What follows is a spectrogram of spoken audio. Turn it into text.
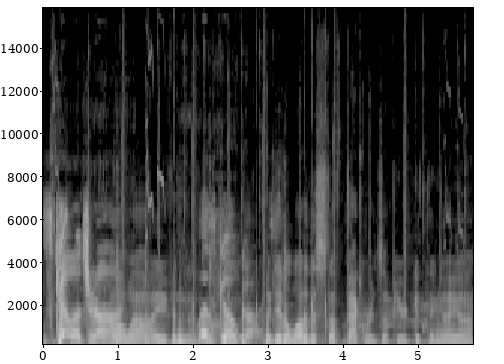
Skeletron. Oh wow, I even Let's go, guys. I did a lot of this stuff backwards up here. Good thing I uh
